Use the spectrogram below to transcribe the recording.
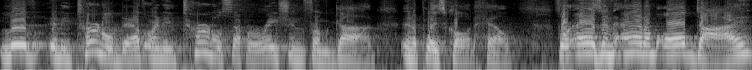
live an eternal death or an eternal separation from God in a place called hell. For as in Adam all die,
